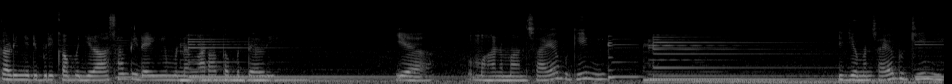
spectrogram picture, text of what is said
Sekalinya diberikan penjelasan tidak ingin mendengar atau berdalih. Ya, pemahaman saya begini. Di zaman saya begini.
